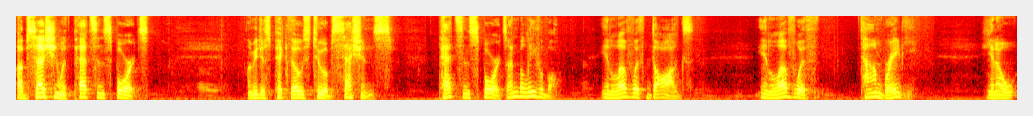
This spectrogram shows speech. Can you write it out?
Obsession with pets and sports. Let me just pick those two obsessions pets and sports. Unbelievable. In love with dogs, in love with Tom Brady. You know,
